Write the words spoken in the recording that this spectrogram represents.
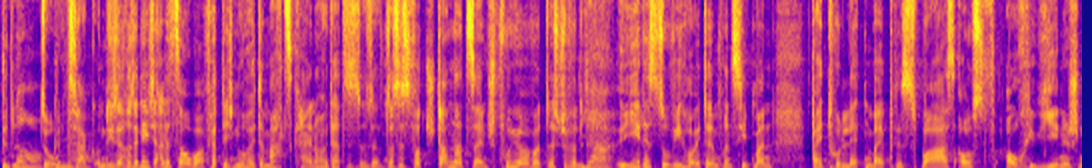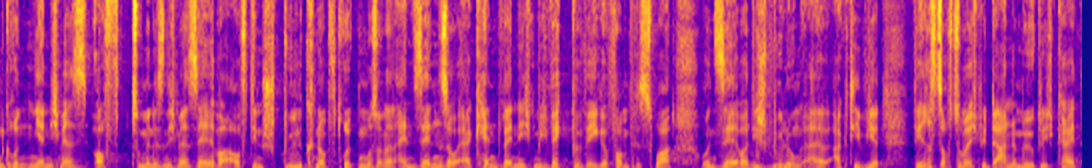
Genau, So, genau. zack. Und die Sache ist erledigt, alles sauber, fertig. Nur heute macht's keiner. Heute hat es, das ist, wird Standard sein. Früher wird es Ja. jedes, so wie heute im Prinzip man bei Toiletten, bei Pissoirs aus auch hygienischen Gründen ja nicht mehr oft, zumindest nicht mehr selber auf den Spülknopf drücken muss, sondern ein Sensor erkennt, wenn ich mich wegbewege vom Pissoir und selber Mhm. die Spülung äh, aktiviert, wäre es doch zum Beispiel da eine Möglichkeit,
